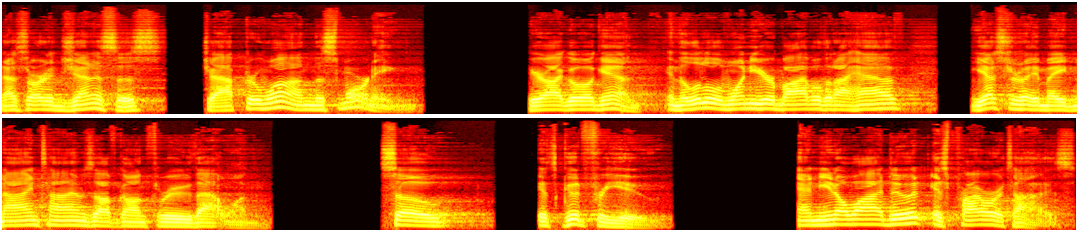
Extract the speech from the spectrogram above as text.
And I started Genesis chapter 1 this morning. Here I go again. In the little one year Bible that I have, yesterday made nine times I've gone through that one. So it's good for you. And you know why I do it? It's prioritized.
